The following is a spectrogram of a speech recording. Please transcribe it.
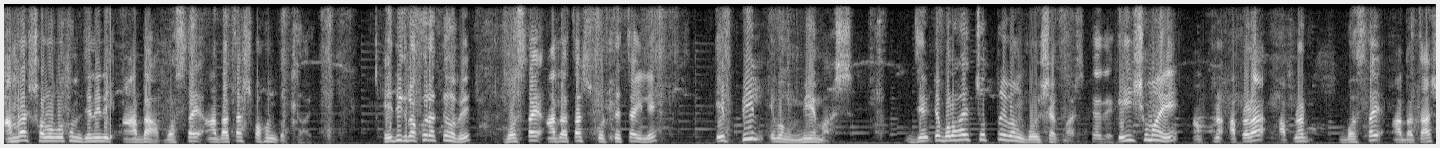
আমরা সর্বপ্রথম জেনে নিই আদা বস্তায় আদা চাষ কখন করতে হয়। এদিক লক্ষ্য রাখতে হবে বস্তায় আদা চাষ করতে চাইলে এপ্রিল এবং মে মাস যেটা বলা হয় চৈত্র এবং বৈশাখ মাস। এই সময়ে আপনা- আপনারা আপনার বস্তায় আদা চাষ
